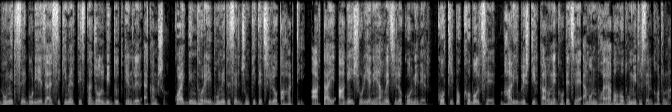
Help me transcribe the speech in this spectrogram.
ভূমিধসে গুড়িয়ে যায় সিকিমের তিস্তা জলবিদ্যুৎ কেন্দ্রের একাংশ। কয়েকদিন ধরেই ভূমিধসের ঝুঁকিতে ছিল পাহাড়টি, আর তাই আগেই সরিয়ে নেওয়া হয়েছিল কর্মীদের। কর্তৃপক্ষ বলছে, ভারী বৃষ্টির কারণে ঘটেছে এমন ভয়াবহ ভূমিধসের ঘটনা।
